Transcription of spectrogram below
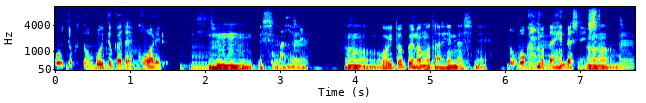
置いとくと、置いとく間に壊れる。ーうん、ですよね。うん、置いとくのも大変だしね。と他も大変だしね、うん。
